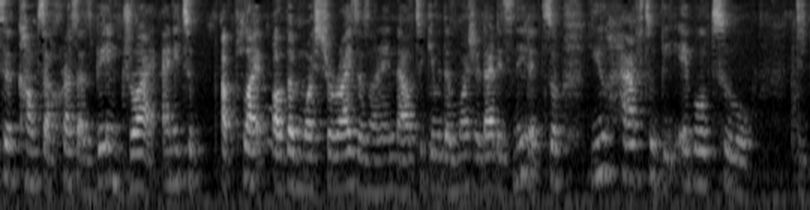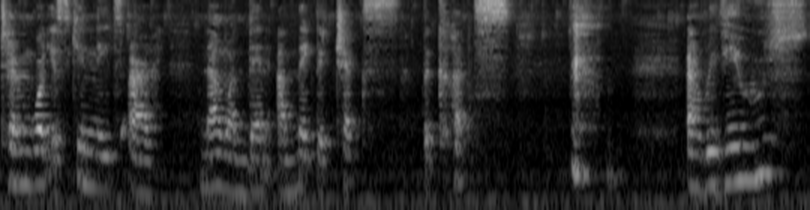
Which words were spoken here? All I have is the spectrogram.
still comes across as being dry. I need to apply other moisturizers on it now to give it the moisture that is needed. So you have to be able to determine what your skin needs are now and then and make the checks, the cuts. and reviews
